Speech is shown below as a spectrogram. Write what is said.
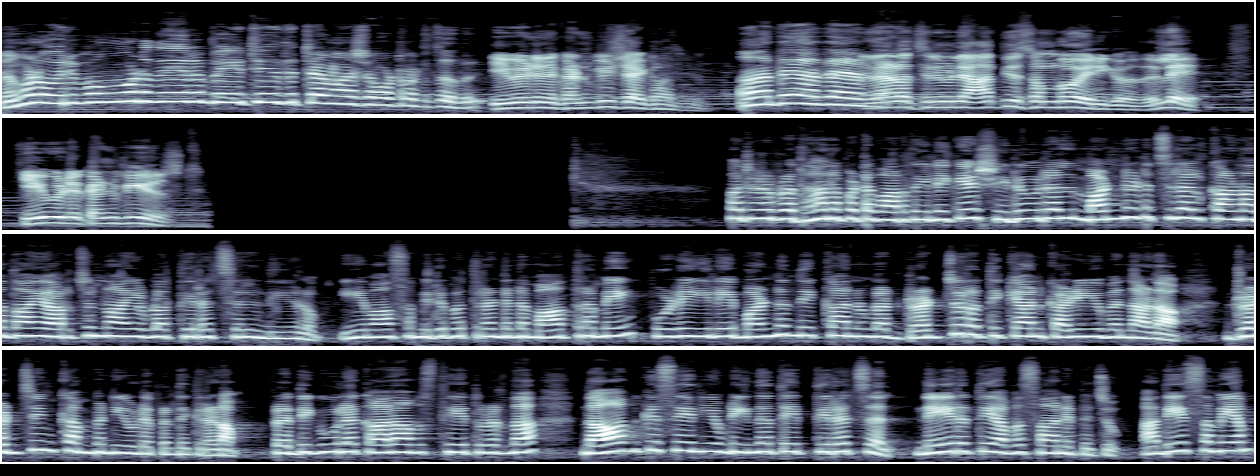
ഞങ്ങൾ ഒരുപാട് നേരം വെയിറ്റ് ചെയ്തിട്ടാണ് ആ ഷോട്ട് എടുത്തത്. ഈ വീടിന് കൺഫ്യൂസ് ആയി കളഞ്ഞു. അതെ അതെ അതെ. മലയാള സിനിമയിലെ ആദ്യ സംഭവമായിരിക്കും അത് അല്ലേ? ഈ വീട് കൺഫ്യൂസ്ഡ് മറ്റൊരു പ്രധാനപ്പെട്ട വാർത്തയിലേക്ക് ശിരൂരൽ മണ്ണിടിച്ചിലാൽ കാണാതായ അർജുനായുള്ള തിരച്ചിൽ നീളും. ഈ മാസം ഇരുപത്തിരണ്ടിന് മാത്രമേ പുഴയിലെ മണ്ണ് നീക്കാനുള്ള ഡ്രഡ്ജർ എത്തിക്കാൻ കഴിയൂവെന്നാണ് ഡ്രഡ്ജിംഗ് കമ്പനിയുടെ പ്രതികരണം. പ്രതികൂല കാലാവസ്ഥയെ തുടർന്ന് നാവികസേനയുടെ ഇന്നത്തെ തിരച്ചിൽ നേരത്തെ അവസാനിപ്പിച്ചു. അതേസമയം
